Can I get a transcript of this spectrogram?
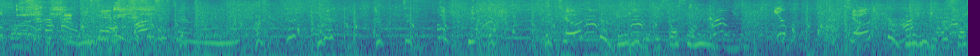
姿を見せよちょっとビリビリさせない。とねちょっとビリビリさせ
